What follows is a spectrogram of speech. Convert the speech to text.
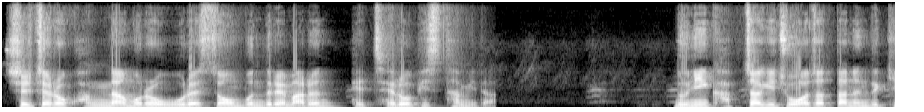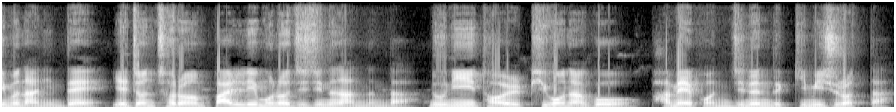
실제로 광나무를 오래 써온 분들의 말은 대체로 비슷합니다. 눈이 갑자기 좋아졌다는 느낌은 아닌데 예전처럼 빨리 무너지지는 않는다. 눈이 덜 피곤하고 밤에 번지는 느낌이 줄었다.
